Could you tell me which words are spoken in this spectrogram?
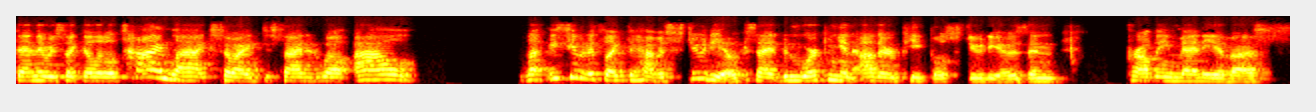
then there was like a little time lag. So I decided, well, I'll let me see what it's like to have a studio because I had been working in other people's studios and probably many of us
